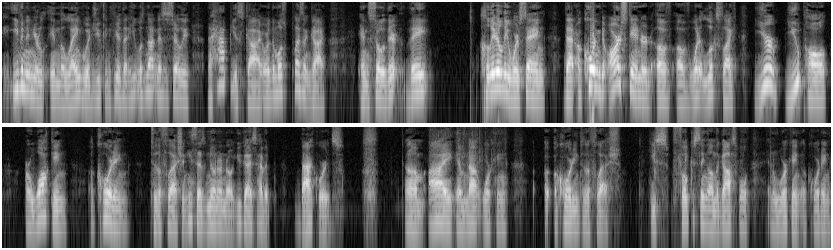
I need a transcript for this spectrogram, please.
even in your in the language, you can hear that he was not necessarily the happiest guy or the most pleasant guy. And so they clearly were saying that according to our standard of, of what it looks like, you're, you, Paul, are walking according to the flesh. And he says, no, no, no, you guys have it backwards. Um, I am not working according to the flesh. He's focusing on the gospel and working according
